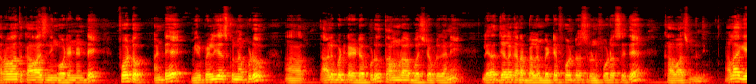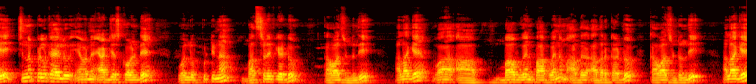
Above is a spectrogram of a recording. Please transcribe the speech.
తర్వాత కావాల్సింది ఇంకోటి ఏంటంటే ఫోటో అంటే మీరు పెళ్ళి చేసుకున్నప్పుడు తాళిబొట్టు కట్టేటప్పుడు తలంబరాలు పోసేటప్పుడు కానీ లేదా జీలకర్ర బెల్లం పెట్టే ఫొటోస్ రెండు ఫొటోస్ అయితే కావాల్సి ఉంటుంది. అలాగే చిన్న పిల్లకాయలు ఎవరైనా యాడ్ చేసుకోవాలంటే వాళ్ళు పుట్టిన బర్త్ సర్టిఫికేటు కావాల్సి ఉంటుంది. అలాగే వా ఆ బాబు కానీ పాప కానీ ఆధార్ ఆధార్ కార్డు కావాల్సి ఉంటుంది. అలాగే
